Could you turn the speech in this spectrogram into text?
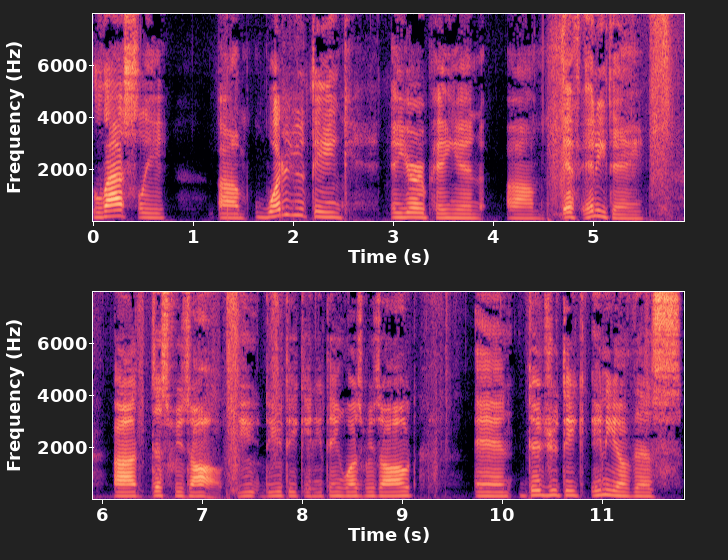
Lastly, um, what do you think, in your opinion, um, if anything, uh, this resolved? Do you, do you think anything was resolved? And did you think any of this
